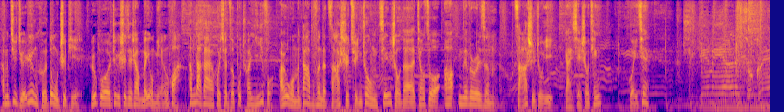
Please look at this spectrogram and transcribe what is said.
他们拒绝任何动物制品。如果这个世界上没有棉花，他们大概会选择不穿衣服。而我们大部分的杂食群众坚守的叫做 Omnivorism，杂食主义。感谢收听，回见。She gave me a little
